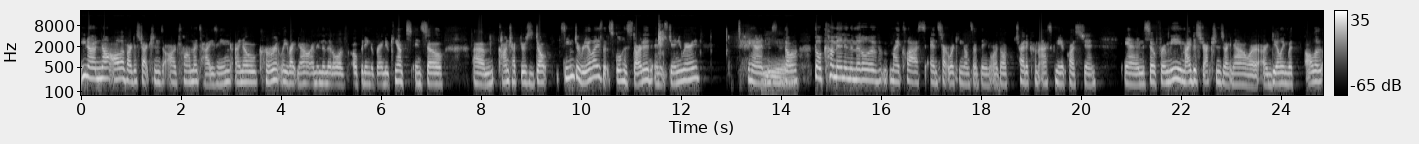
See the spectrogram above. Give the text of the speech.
you know not all of our distractions are traumatizing. I know currently right now i'm in the middle of opening a brand new camp and so um, contractors don't seem to realize that school has started and it's january. And yeah. they'll they'll come in in the middle of my class and start working on something or they'll try to come ask me a question and so for me, my distractions right now are, are dealing with all of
